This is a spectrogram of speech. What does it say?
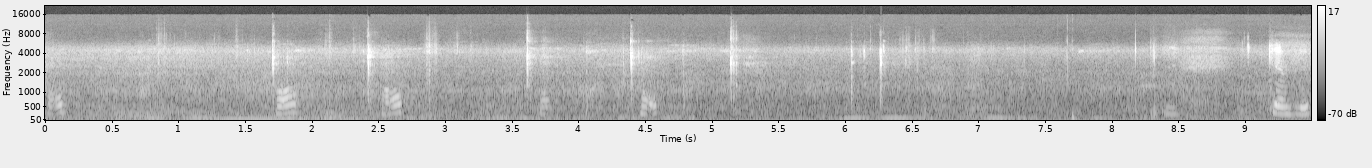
Hop. Hop. Hop. Hop. Hop. Can flip.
